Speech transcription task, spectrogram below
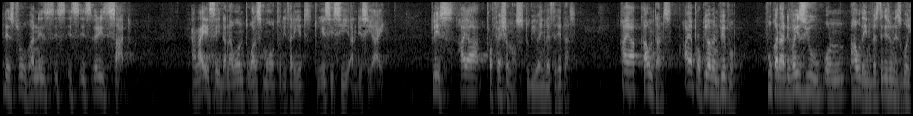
It is true, and it's, it's, it's, it's very sad. And I said, and I want once more to reiterate to ACC and DCI, please hire professionals to be your investigators. Hire accountants, hire procurement people who can advise you on how the investigation is going.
